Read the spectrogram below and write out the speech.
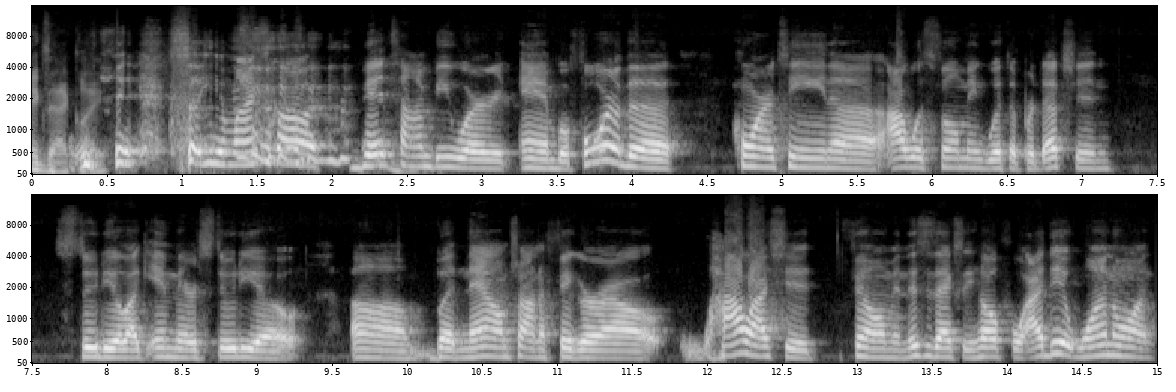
exactly so yeah, mine's called Bedtime B Word. And before the quarantine, uh, I was filming with a production studio, like in their studio. Um, but now I'm trying to figure out how I should film, and this is actually helpful. I did one on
